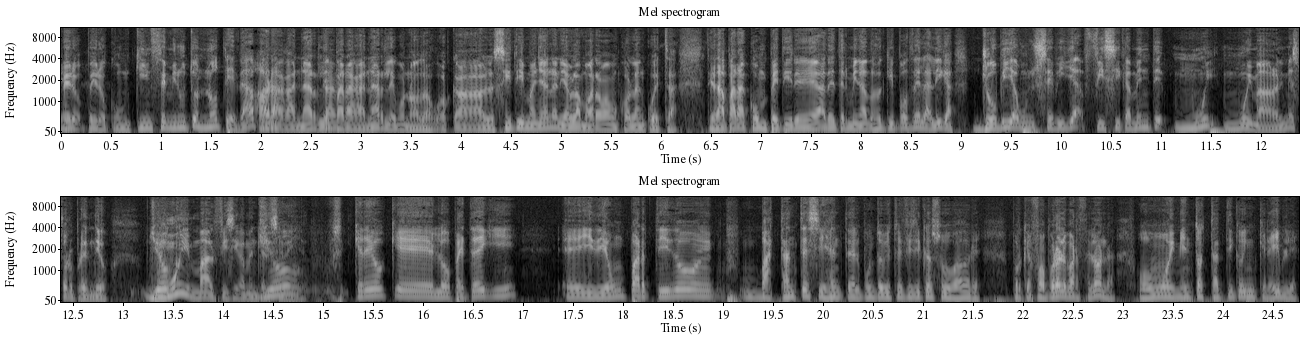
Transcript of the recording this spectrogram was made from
Pero, pero con 15 minutos no te da para ganarle, para ganarle, bueno, al City mañana ni hablamos, ahora vamos con la encuesta. Te da para competir eh, a determinados equipos de la liga. Yo vi a un Sevilla físicamente muy, muy mal. A mí me sorprendió. Yo, muy mal físicamente el Sevilla. Creo que Lopetegui eh, y de un partido eh, bastante exigente desde el punto de vista físico a sus jugadores, porque fue por el Barcelona. Hubo movimientos tácticos increíbles.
